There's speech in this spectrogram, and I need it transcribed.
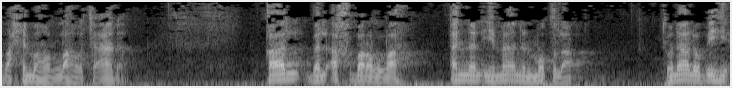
رحمه الله تعالى. قال بل أخبر الله أن الإيمان المطلق تنال به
